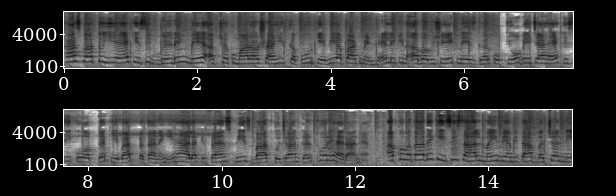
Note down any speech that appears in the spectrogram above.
खास बात तो ये है कि इसी बिल्डिंग में अक्षय कुमार और शाहिद कपूर के भी अपार्टमेंट है, लेकिन अब अभिषेक ने इस घर को क्यों बेचा है, किसी को अब तक ये बात पता नहीं है। हालाँकि फैंस भी इस बात को जानकर थोड़े हैरान है। आपको बता दें कि इसी साल मई में अमिताभ बच्चन ने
